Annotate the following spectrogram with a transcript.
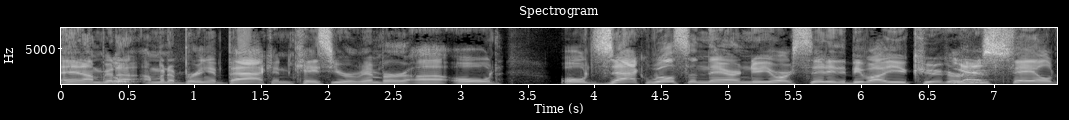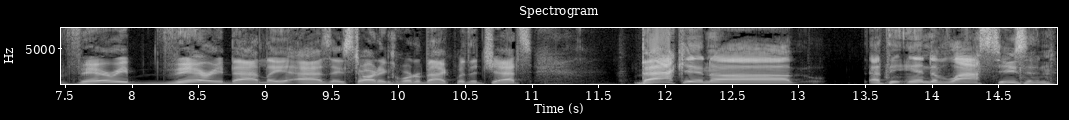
and I'm gonna Ooh. I'm gonna bring it back in case you remember uh, old old Zach Wilson there in New York City, the BYU Cougar Yes. who failed very very badly as a starting quarterback with the Jets. Back in uh, at the end of last season,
